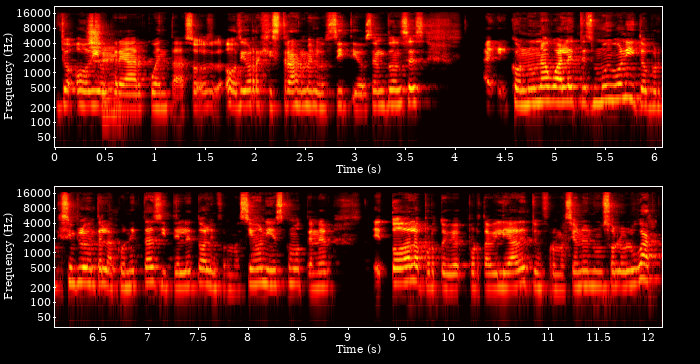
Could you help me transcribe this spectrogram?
Yo, odio crear cuentas, odio registrarme en los sitios. Entonces, eh, con una wallet es muy bonito porque simplemente la conectas y te lee toda la información y es como tener eh, toda la portabilidad de tu información en un solo lugar.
